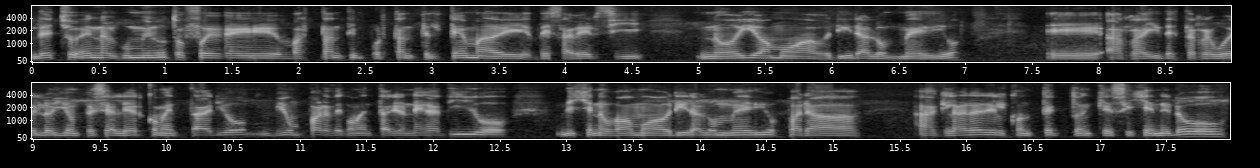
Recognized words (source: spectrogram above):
de hecho en algún minuto fue bastante importante el tema de, de saber si no íbamos a abrir a los medios. Eh, a raíz de este revuelo yo empecé a leer comentarios, vi un par de comentarios negativos, dije nos vamos a abrir a los medios para aclarar el contexto en que se generó,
